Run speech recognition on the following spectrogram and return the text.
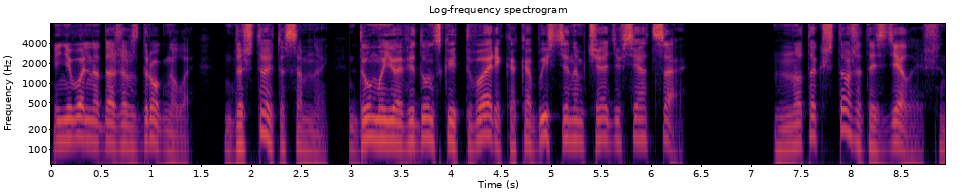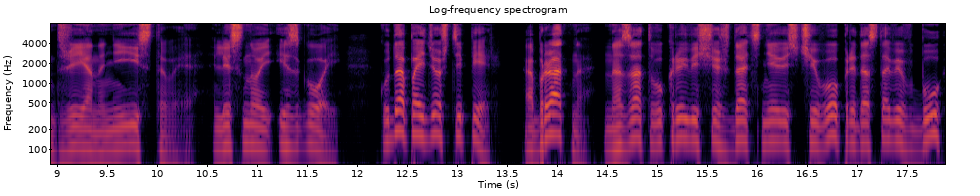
и невольно даже вздрогнула. Да что это со мной? Думаю о ведунской твари, как об истинном чаде всеотца. Ну так что же ты сделаешь, Джияна неистовая, лесной изгой? Куда пойдешь теперь? Обратно, назад в укрывище ждать не весь чего, предоставив Бу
